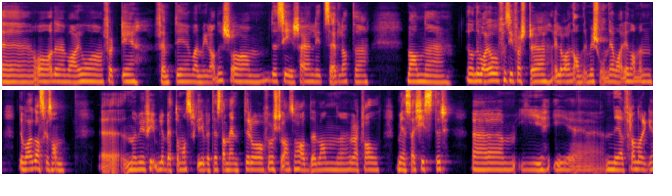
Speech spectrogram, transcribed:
Og det var jo 40 50 varmegrader, så um, det sier seg litt selv at man Og Det var jo for å si første, eller var en andre misjon jeg var i, da, men det var ganske sånn når vi ble bedt om å skrive testamenter, og for første gang så hadde man i hvert fall med seg kister um, i, i, ned fra Norge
